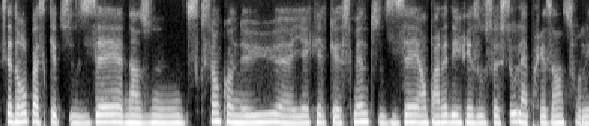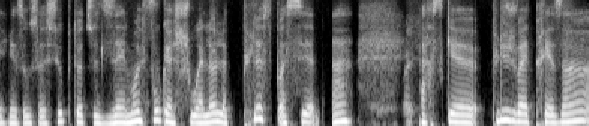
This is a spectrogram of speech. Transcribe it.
C'est drôle parce que tu disais dans une discussion qu'on a eue euh, il y a quelques semaines, tu disais, on parlait des réseaux sociaux, la présence sur les réseaux sociaux, puis toi, tu disais, moi, il faut que je sois là le plus possible, hein? parce que plus je vais être présent,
